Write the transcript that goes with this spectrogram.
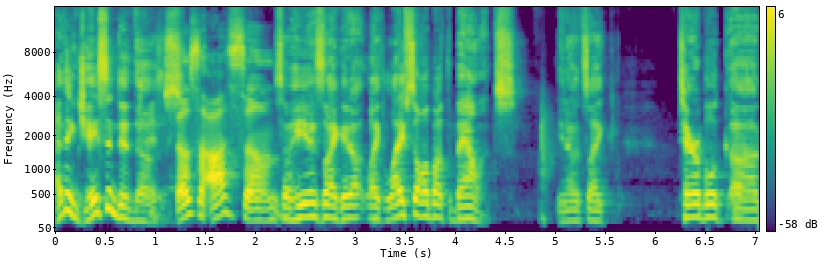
i think jason did those Those are awesome. So he is like, it- like life's all about the balance. You know, it's like terrible uh,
